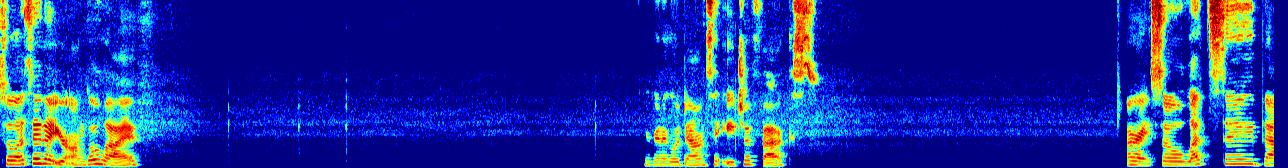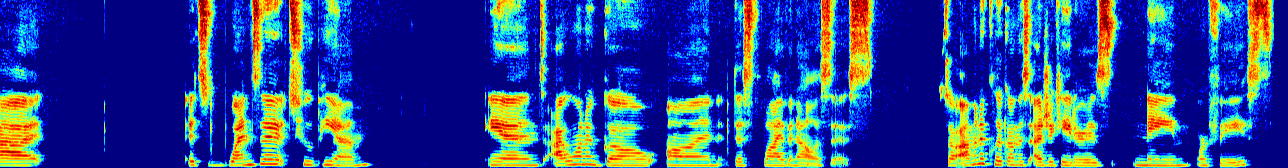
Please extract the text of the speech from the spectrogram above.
So let's say that you're on Go Live. You're going to go down to HFX. All right, so let's say that it's Wednesday at 2 p.m. and I want to go on this live analysis. So I'm going to click on this educator's name or face.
